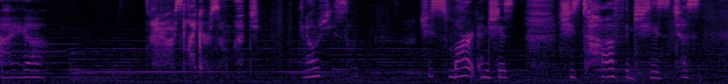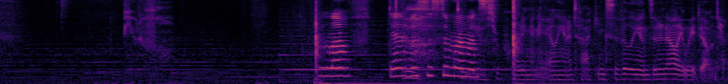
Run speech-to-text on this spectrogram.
I, uh, I always like her so much. You know, she's so, she's smart and she's, she's tough and she's just beautiful. We love dead with sister moments. reporting an alien attacking civilians in an alleyway downtown.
